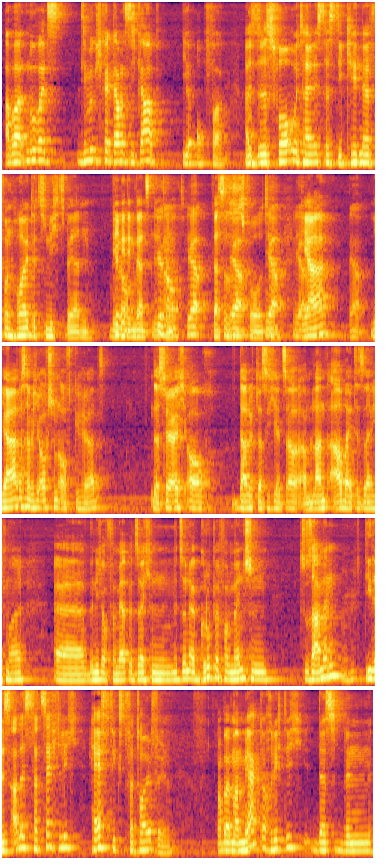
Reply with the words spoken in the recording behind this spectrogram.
aber nur weil es die Möglichkeit damals nicht gab, ihr Opfer. Also das Vorurteil ist, dass die Kinder von heute zu nichts werden. Wegen genau, dem ganzen genau, Internet. Ja, das ist ja, das Vorurteil. Ja, ja, ja, ja. das habe ich auch schon oft gehört. Das höre ich auch dadurch, dass ich jetzt am Land arbeite, sage ich mal, äh, bin ich auch vermehrt mit solchen, mit so einer Gruppe von Menschen zusammen, mhm. die das alles tatsächlich heftigst verteufeln. Aber man merkt auch richtig, dass wenn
